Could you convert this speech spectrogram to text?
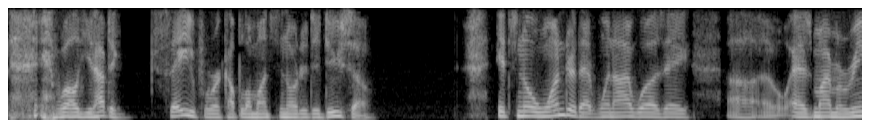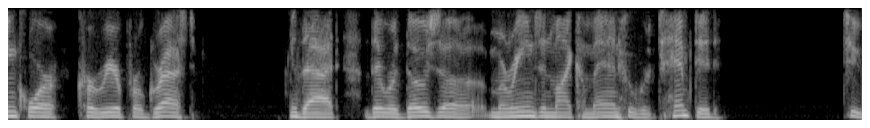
well, you'd have to save for a couple of months in order to do so. It's no wonder that when I was a, uh, as my Marine Corps career progressed, that there were those uh, Marines in my command who were tempted to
